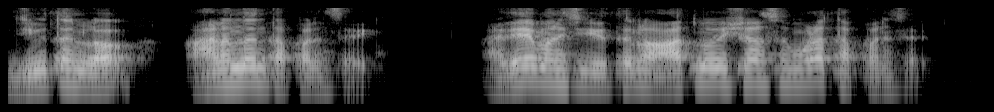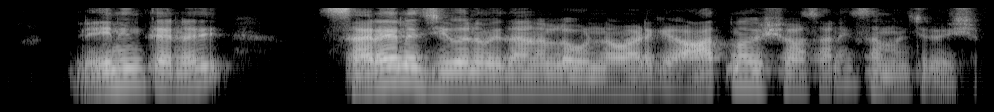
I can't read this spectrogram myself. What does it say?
జీవితంలో ఆనందం తప్పనిసరి. అదే మనిషి జీవితంలో ఆత్మవిశ్వాసం కూడా తప్పనిసరి. నేనింతే అనేది సరైన జీవన విధానంలో ఉన్నవాడికి ఆత్మవిశ్వాసానికి సంబంధించిన విషయం.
